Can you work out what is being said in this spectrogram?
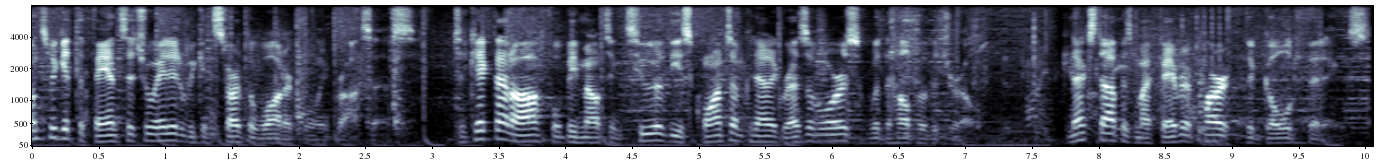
Once we get the fan situated, we can start the water cooling process. To kick that off, we'll be mounting two of these quantum kinetic reservoirs with the help of a drill. Next up is my favorite part, the gold fittings.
